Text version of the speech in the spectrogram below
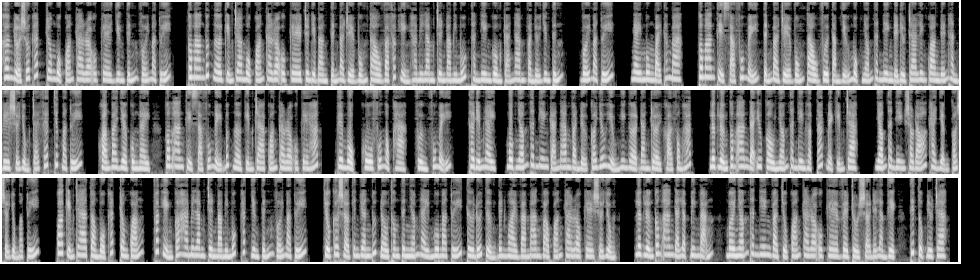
hơn nửa số khách trong một quán karaoke dương tính với ma túy. Công an bất ngờ kiểm tra một quán karaoke trên địa bàn tỉnh Bà Rịa Vũng Tàu và phát hiện 25 trên 31 thanh niên gồm cả nam và nữ dương tính với ma túy. Ngày mùng 7 tháng 3, Công an thị xã Phú Mỹ, tỉnh Bà Rịa Vũng Tàu vừa tạm giữ một nhóm thanh niên để điều tra liên quan đến hành vi sử dụng trái phép chất ma túy. Khoảng 3 giờ cùng ngày, Công an thị xã Phú Mỹ bất ngờ kiểm tra quán karaoke H, V1, khu Phú Ngọc Hà, phường Phú Mỹ. Thời điểm này, một nhóm thanh niên cả nam và nữ có dấu hiệu nghi ngờ đang rời khỏi phòng hát. Lực lượng công an đã yêu cầu nhóm thanh niên hợp tác để kiểm tra. Nhóm thanh niên sau đó khai nhận có sử dụng ma túy. Qua kiểm tra toàn bộ khách trong quán, phát hiện có 25 trên 31 khách dương tính với ma túy. Chủ cơ sở kinh doanh bước đầu thông tin nhóm này mua ma túy từ đối tượng bên ngoài và mang vào quán karaoke sử dụng. Lực lượng công an đã lập biên bản, mời nhóm thanh niên và chủ quán karaoke về trụ sở để làm việc, tiếp tục điều tra.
